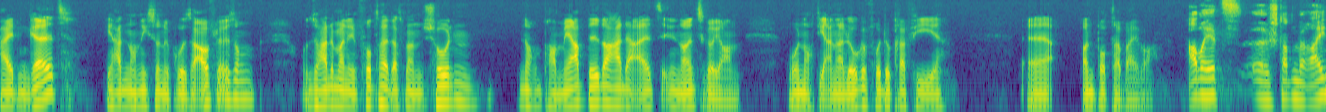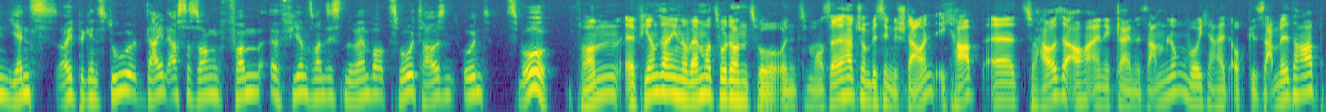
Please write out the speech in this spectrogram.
Heidengeld, die hatten noch nicht so eine große Auflösung. Und so hatte man den Vorteil, dass man schon noch ein paar mehr Bilder hatte als in den 90er Jahren, wo noch die analoge Fotografie äh, on Bord dabei war. Aber jetzt äh, starten wir rein. Jens, heute beginnst du. Dein erster Song vom äh, 24. November 2002. Vom äh, 24. November 2002. Und Marcel hat schon ein bisschen gestaunt. Ich habe äh, zu Hause auch eine kleine Sammlung, wo ich halt auch gesammelt habe,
